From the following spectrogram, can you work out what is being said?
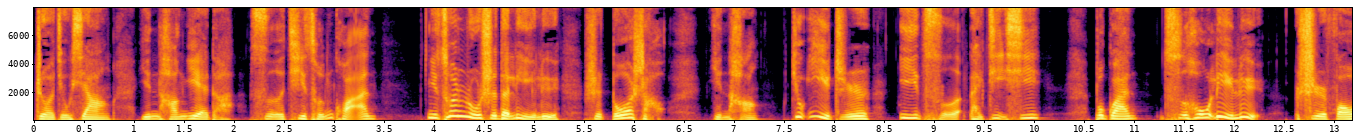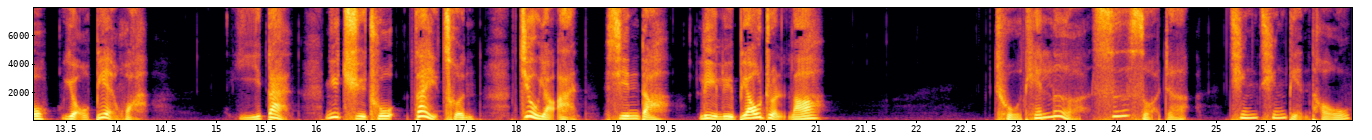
这就像银行业的死期存款，你存入时的利率是多少，银行就一直以此来计息，不管此后利率是否有变化。一旦你取出再存，就要按新的利率标准了。楚天乐思索着，轻轻点头。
